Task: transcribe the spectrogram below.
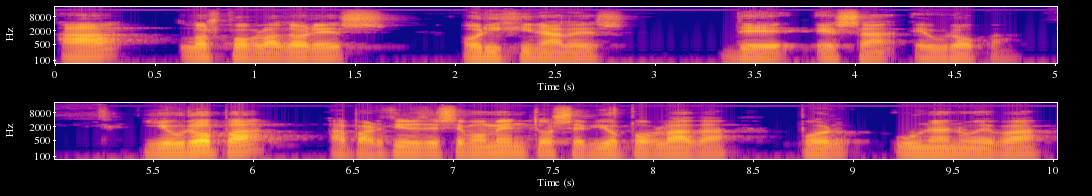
a los pobladores originales de esa Europa. Y Europa, a partir de ese momento, se vio poblada por una nueva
